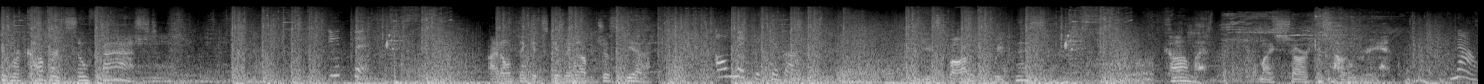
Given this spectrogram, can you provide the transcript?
you recovered so fast. Eat this! I don't think it's giving up just yet. I'll make it give up. Have you spotted its weakness? Come, my shark is hungry. Now!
